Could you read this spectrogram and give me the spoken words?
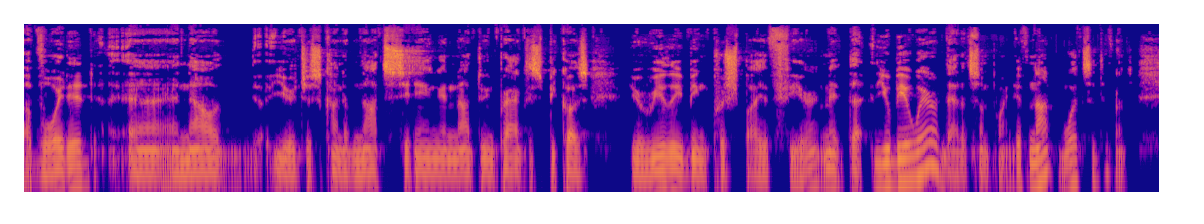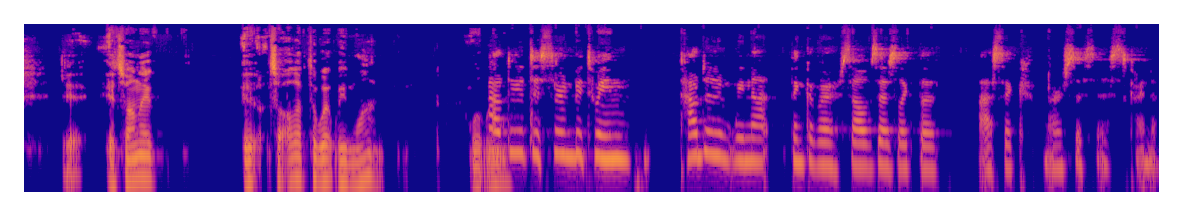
avoided uh, and now you're just kind of not sitting and not doing practice because you're really being pushed by a fear that you'll be aware of that at some point. If not what's the difference? It's only it's all up to what we want how do you discern between? How do we not think of ourselves as like the classic narcissist kind of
